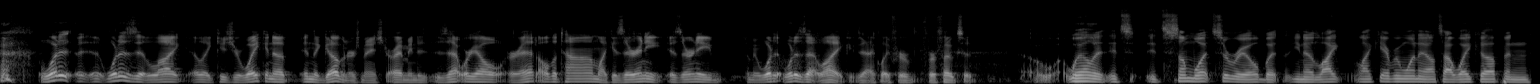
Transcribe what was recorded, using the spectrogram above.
what is, uh, what is it like? Like, because you're waking up in the governor's mansion. right? I mean, is, is that where y'all are at all the time? Like, is there any is there any? I mean, what what is that like exactly for for folks that Well, it, it's it's somewhat surreal, but you know, like like everyone else, I wake up and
